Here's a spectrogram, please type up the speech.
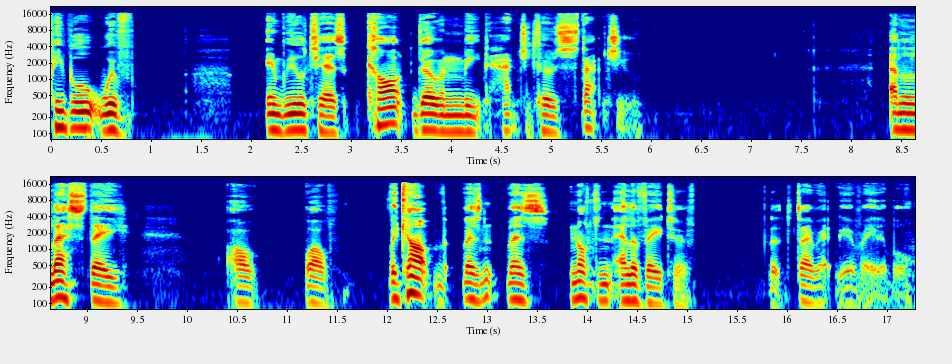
People with in wheelchairs can't go and meet Hachiko's statue unless they are well we can't there's there's not an elevator that's directly available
